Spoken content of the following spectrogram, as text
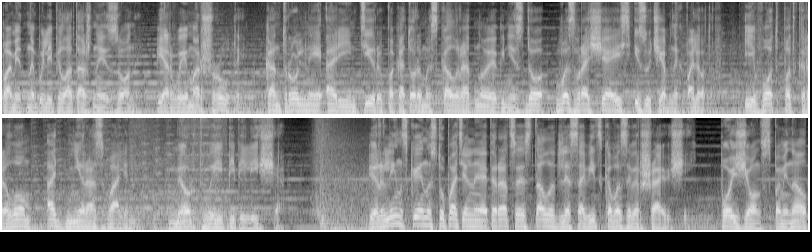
Памятны были пилотажные зоны, первые маршруты, контрольные ориентиры, по которым искал родное гнездо, возвращаясь из учебных полетов. И вот под крылом одни развалины, мертвые пепелища. Берлинская наступательная операция стала для Савицкого завершающей. Позже он вспоминал,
